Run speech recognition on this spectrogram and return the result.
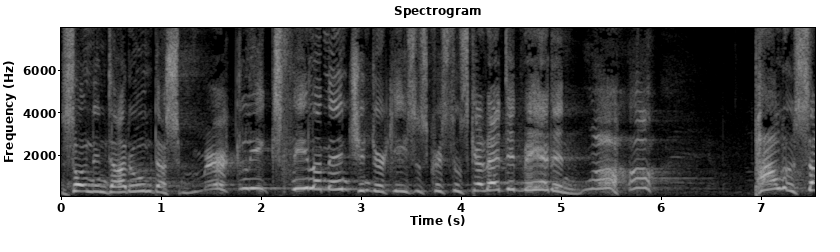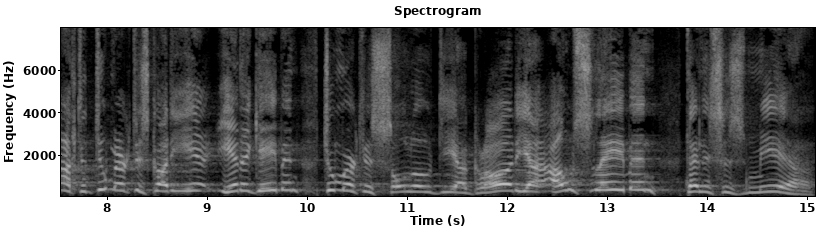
sondern darum, dass möglichst viele Menschen durch Jesus Christus gerettet werden. Wow. Paulus sagte, du möchtest Gott Ehre geben, du möchtest solo dia gloria ausleben, dann ist es mehr,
